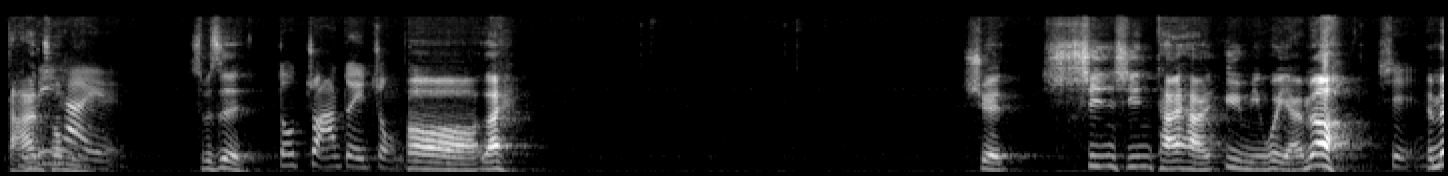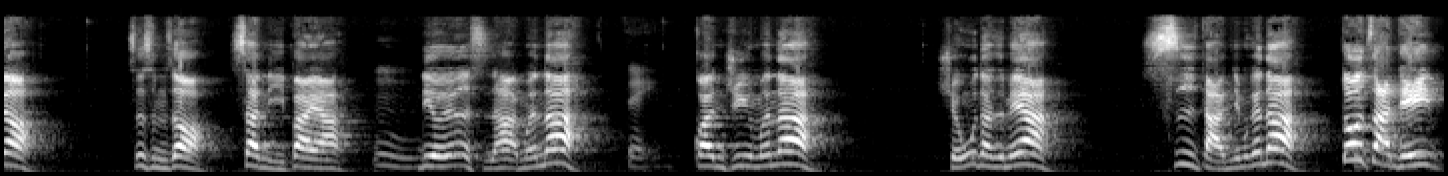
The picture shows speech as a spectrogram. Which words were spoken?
答案聪明，是不是？都抓对重点，哦，来，选新兴台韩域名会员有没有？是，有没有？这什么时候？上礼拜啊，嗯，六月二十号，有没有看到？对，冠军有没有看到？选五档怎么样？四档你们看到都涨停，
